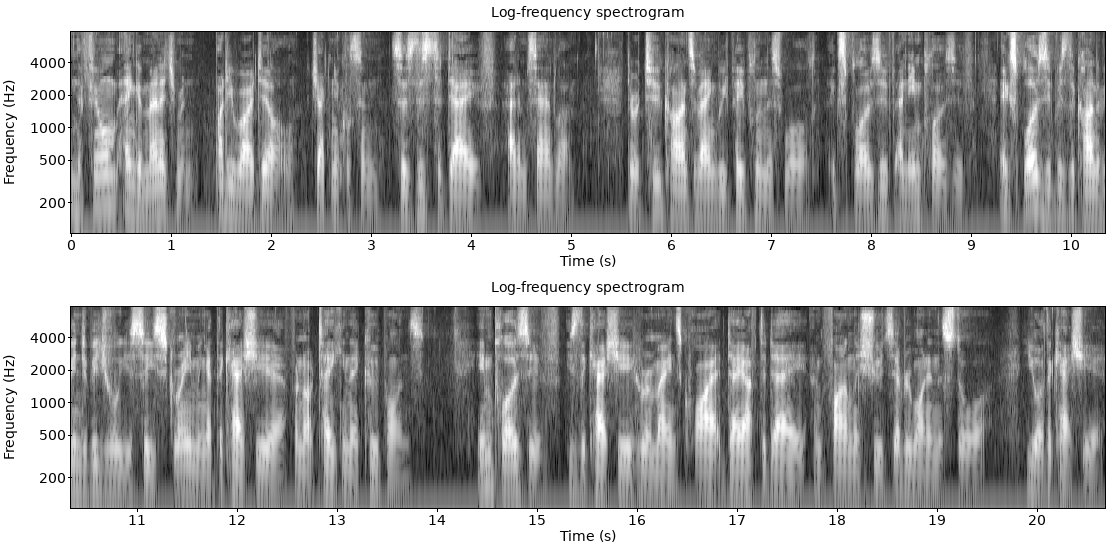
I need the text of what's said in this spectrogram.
In the film Anger Management, Buddy Rydell, Jack Nicholson, says this to Dave, Adam Sandler. There are two kinds of angry people in this world explosive and implosive. Explosive is the kind of individual you see screaming at the cashier for not taking their coupons. Implosive is the cashier who remains quiet day after day and finally shoots everyone in the store. You're the cashier.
